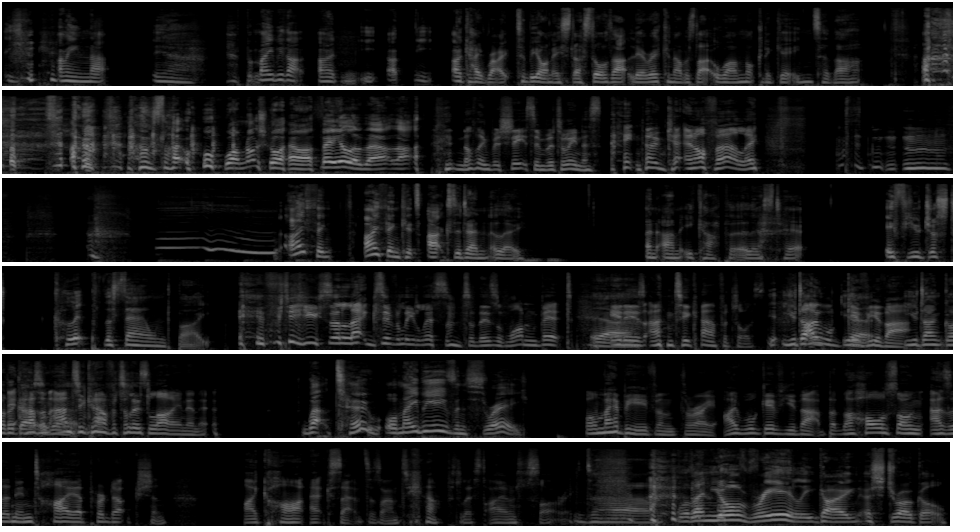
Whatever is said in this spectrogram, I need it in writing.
I mean that, yeah. But maybe that. Uh, okay, right. To be honest, I saw that lyric and I was like, "Oh, I'm not going to get into that." I was like, "Oh, I'm not sure how I feel about that." Nothing but sheets in between us. Ain't no getting off early. Mm, I think I think it's accidentally an anti-capitalist hit. If you just clip the sound bite, If you selectively listen to this one bit, yeah, it is anti-capitalist. You don't. I will give you that. You don't got to It go. has an work. anti-capitalist line in it, Well, two or maybe even three. or maybe even three. I will give you that. But the whole song as an entire production, I can't accept as anti-capitalist. I am sorry. Damn. well, then you're really going to struggle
